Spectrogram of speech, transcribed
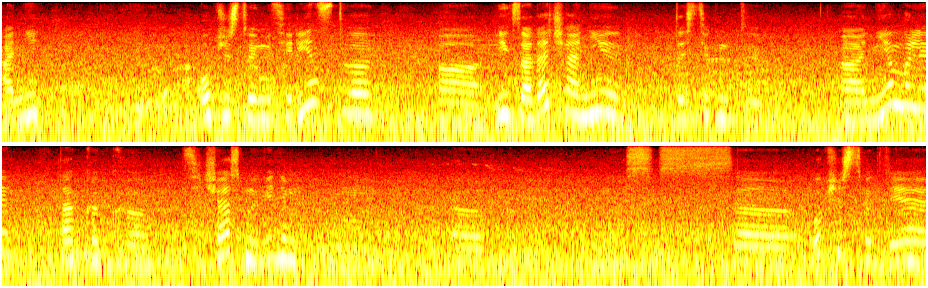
они общество и материнство, их задачи, они достигнуты не были, так как э, сейчас мы видим э, общества, где, э,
